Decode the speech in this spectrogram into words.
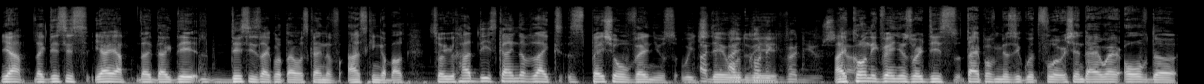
yeah, like this is yeah, yeah, like, like the this is like what I was kind of asking about. So you had these kind of like special venues, which Ic- they would iconic be venues. yeah. iconic venues where this type of music would flourish, and that where all of the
